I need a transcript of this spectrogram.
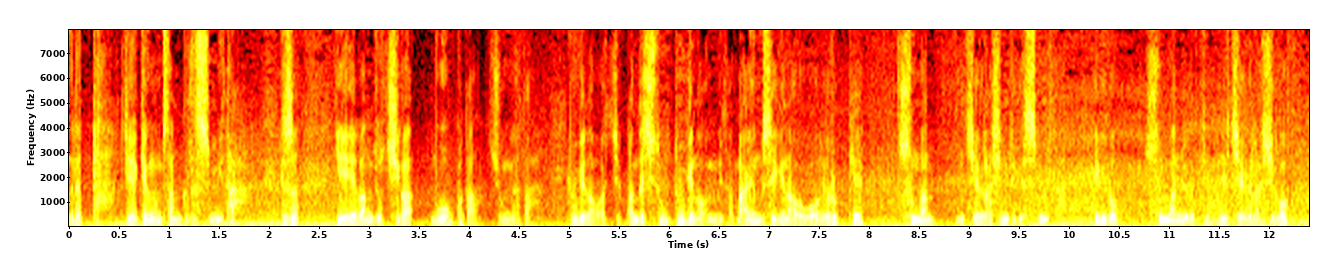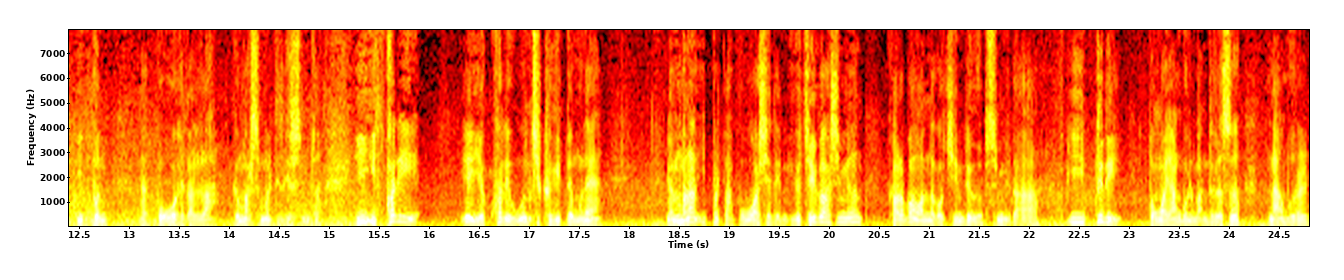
어렵다. 제 경험상 그렇습니다. 그래서 예방 조치가 무엇보다 중요하다. 두 개 나왔죠. 반드시 두 개 나옵니다. 마이너세 개 나오고 이렇게 순만 제거를 하시면 되겠습니다. 여기도 순만 이렇게 제거를 하시고 잎은 보호해달라 그 말씀을 드리겠습니다. 이 이파리의 역할이 원칙 크기 때문에 웬만한 잎을 다 보호하셔야 됩니다. 이거 제거하시면 가라방 만나고 짐대가 없습니다. 이 잎들이 동화 양분을 만들어서 나무를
